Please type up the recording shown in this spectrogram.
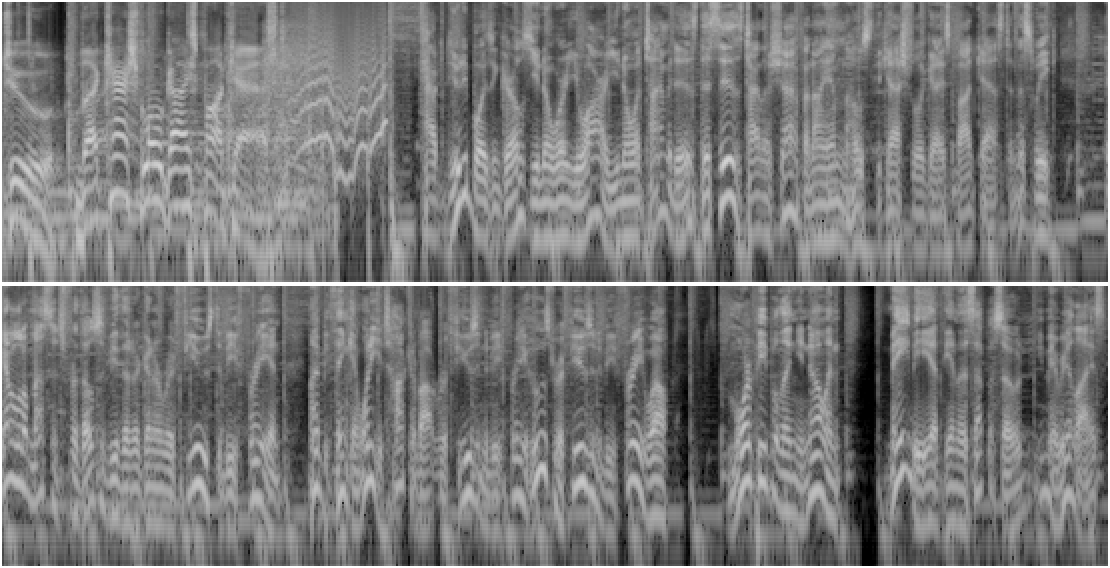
to the Cash Flow Guys Podcast. Howdy doody, boys and girls. You know where you are. You know what time it is. This is Tyler Sheff, and I am the host of the Cash Flow Guys podcast. And this week, I got a little message for those of you that are going to refuse to be free and might be thinking, what are you talking about? Refusing to be free? Who's refusing to be free? Well, more people than you know. And maybe at the end of this episode, you may realize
